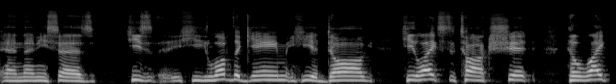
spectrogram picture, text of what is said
and then he says he's he loved the game. He a dog. He likes to talk shit. He'll like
